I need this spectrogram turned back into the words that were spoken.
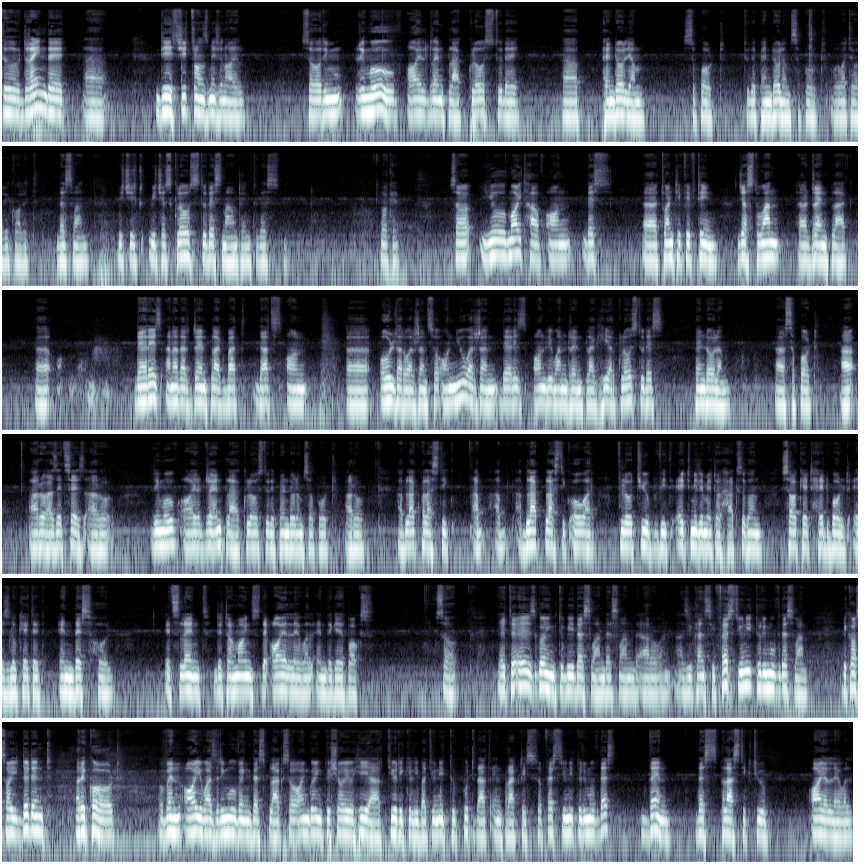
To drain the uh, DSG transmission oil, so rem remove oil drain plug close to the uh, pendulum support, to the pendulum support or whatever you call it. This one, which is which is close to this mountain, to this. Okay so you might have on this uh, 2015 just one uh, drain plug. Uh, there is another drain plug but that's on uh, older version. So on new version there is only one drain plug here close to this pendulum uh, support. Uh, arrow as it says arrow remove oil drain plug close to the pendulum support arrow. A black plastic a, a, a black plastic overflow tube with 8 mm hexagon socket head bolt is located in this hole. Its length determines the oil level in the gearbox. So it is going to be this one this one the arrow one. As you can see first you need to remove this one because I didn't record when I was removing this plug. So I'm going to show you here theoretically but you need to put that in practice. So first you need to remove this then this plastic tube oil level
